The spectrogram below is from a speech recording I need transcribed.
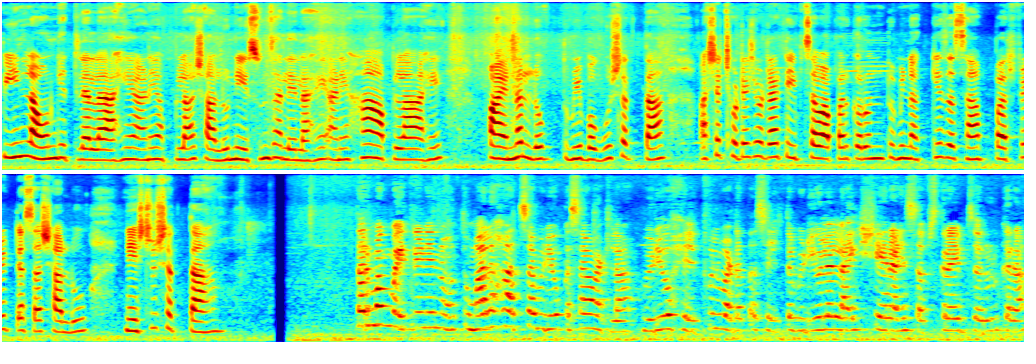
पिन लावून घेतलेला आहे आणि आपला शालू नेसून झालेला आहे आणि हा आपला आहे फायनल लुक तुम्ही बघू शकता. अशा छोट्या छोट्या टिप्सचा वापर करून तुम्ही नक्कीच असा परफेक्ट असा शालू नेसू शकता. तर मग मैत्रिणींनो तुम्हाला हा आजचा व्हिडिओ कसा वाटला? व्हिडिओ हेल्पफुल वाटत असेल तर व्हिडिओला लाईक शेअर आणि सबस्क्राईब जरूर करा.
